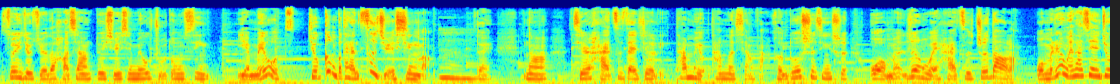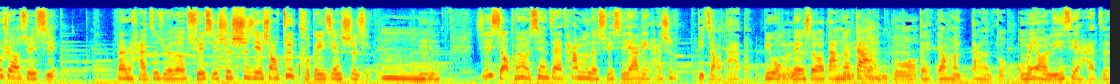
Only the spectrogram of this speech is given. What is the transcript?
所以就觉得好像对学习没有主动性，也没有，就更不谈自觉性了。嗯，对，那其实孩子在这里，他们有他们的想法，很多事情是我们认为孩子知道了，我们认为他现在就是要学习，但是孩子觉得学习是世界上最苦的一件事情。嗯嗯，其实小朋友现在他们的学习压力还是比较大的，比我们那个时候要大很多。大很多。对，要很大很多。我们要理解孩子，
